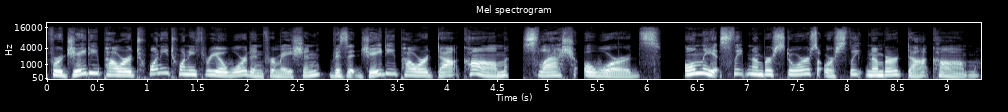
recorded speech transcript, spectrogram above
For JD Power 2023 award information, visit jdpower.com/awards. Only at Sleep Number stores or sleepnumber.com.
